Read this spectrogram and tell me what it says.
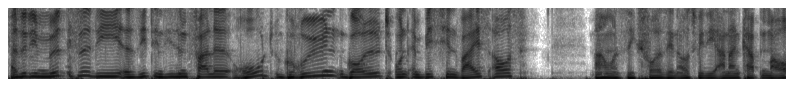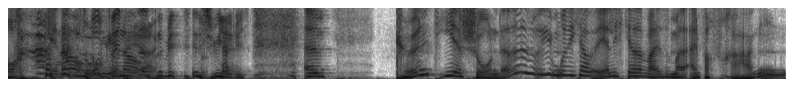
Also die Mütze, die äh, sieht in diesem Falle rot, grün, gold und ein bisschen weiß aus. Machen wir uns nichts vor, sehen aus wie die anderen Kappen auch. Genau, Insofern genau. ist das ein bisschen schwierig. ähm, könnt ihr schon, das muss ich aber ehrlicherweise mal einfach fragen,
